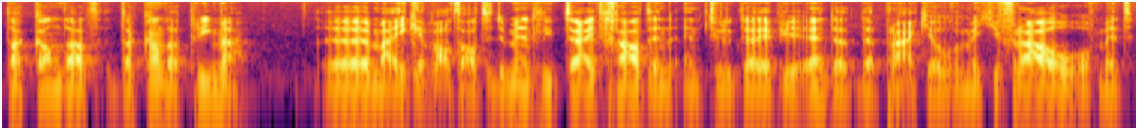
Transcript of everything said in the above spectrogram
dan, kan, dat, dan kan dat prima. Uh, maar ik heb altijd, altijd de mentaliteit gehad. En, en natuurlijk, daar, heb je, hè, daar praat je over met je vrouw of met,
